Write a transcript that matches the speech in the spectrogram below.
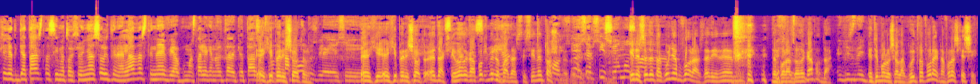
και για την κατάσταση με το χιονιά σε όλη την Ελλάδα. Στην Εύβοια που μας τα έλεγε νωρίτερα και ο Τάσος. Έχει περισσότερο. Πόντους, λέει, έχει... Έχει, έχει περισσότερο. Εντάξει, εδώ 12 πόντους μην σημεία. φανταστείς. Είναι τόσο. Όχι, είναι έχει αρχίσει όμως. Είναι σε τετακούνια που φοράς. Δηλαδή είναι... δεν φοράς 12 πόντα. Γιατί μόνο σε αλαγούδι θα φοράει, να φοράς και εσύ.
